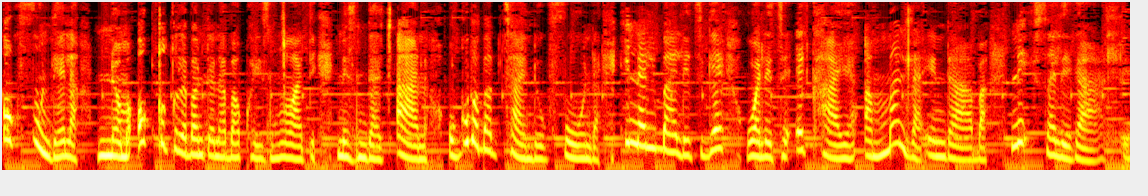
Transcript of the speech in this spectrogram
okufundela noma okuxoxela abantwana bakho izincwadi nezindatshana ukuba bakuthande ukufunda inalibali lithi ke walethe ekhaya amandla endaba nisale kahle.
